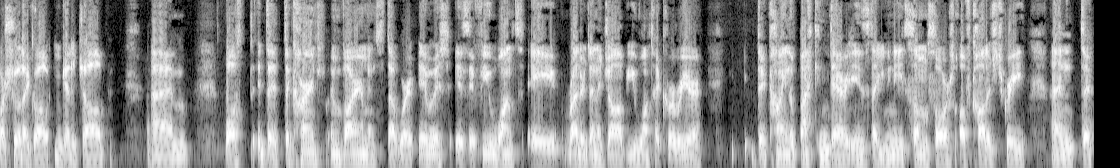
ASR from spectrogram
or should I go out and get a job? Um, but the, the current environment that we're in is if you want a rather than a job, you want a career the kind of backing there is that you need some sort of college degree and the,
